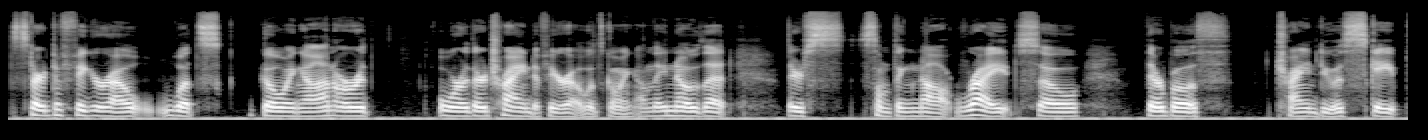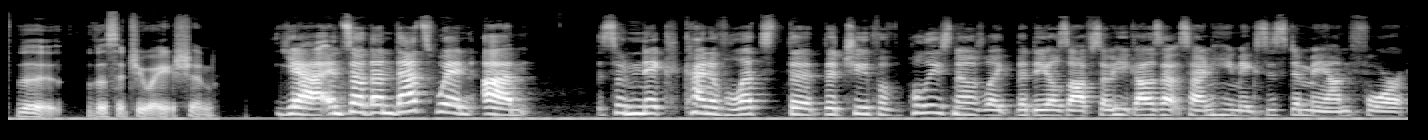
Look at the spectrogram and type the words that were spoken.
start to figure out what's going on, or or they're trying to figure out what's going on. They know that there's something not right, so they're both trying to escape the the situation. Yeah, and so then that's when um so Nick kind of lets the the chief of police knows like the deal's off, so he goes outside and he makes his demand for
